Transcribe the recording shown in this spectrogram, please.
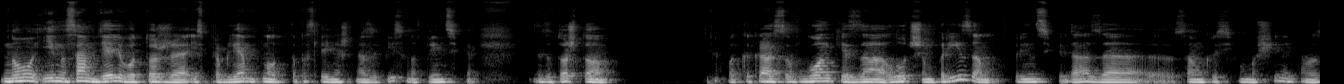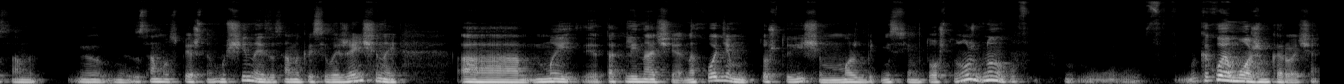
Ну, Ну и на самом деле вот тоже из проблем, ну это последнее, что у меня записано, в принципе, это то, что вот как раз в гонке за лучшим призом, в принципе, да, за э, самым красивым мужчиной, там, за самым, э, за самым успешным мужчиной, за самой красивой женщиной, а, мы так или иначе находим то, что ищем, может быть, не совсем то, что нужно, ну, какое можем, короче.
